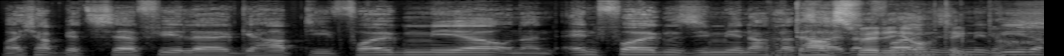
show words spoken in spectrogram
weil ich habe jetzt sehr viele gehabt, die folgen mir und dann entfolgen sie mir nach einer Das Zeit, dann würde ich folgen auch sie denken. mir wieder.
